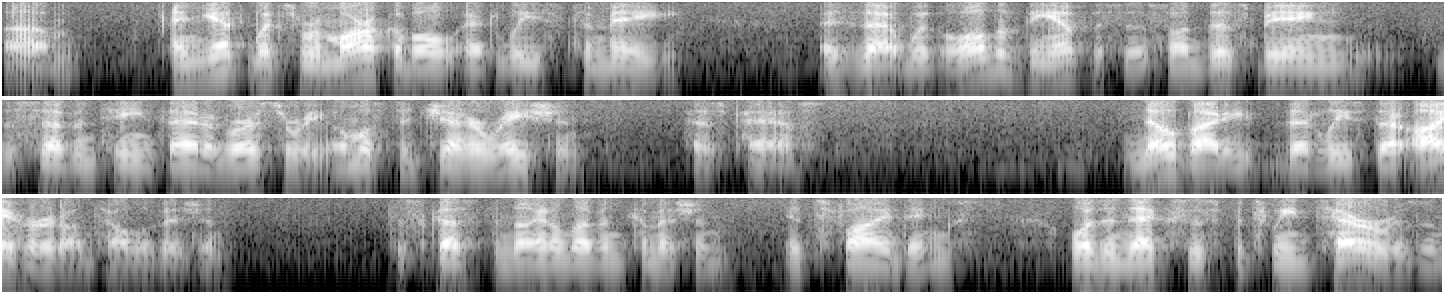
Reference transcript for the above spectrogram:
Um, and yet, what's remarkable, at least to me, is that with all of the emphasis on this being the 17th anniversary, almost a generation has passed. Nobody, at least that I heard on television, discussed the 9 11 Commission, its findings, or the nexus between terrorism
